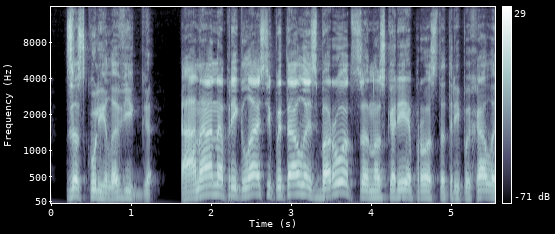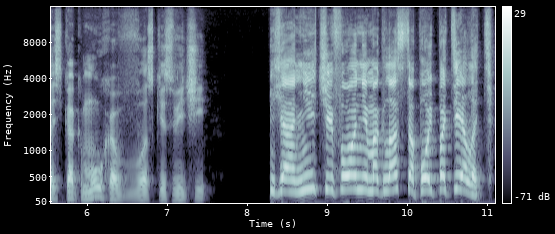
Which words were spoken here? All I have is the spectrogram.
— заскулила Вигга. Она напряглась и пыталась бороться, но скорее просто трепыхалась, как муха в воске свечи. «Я ничего не могла с собой поделать!»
